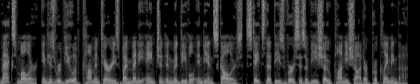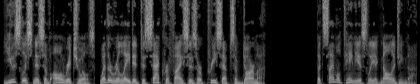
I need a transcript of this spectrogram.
Max Muller, in his review of commentaries by many ancient and medieval Indian scholars, states that these verses of Isha Upanishad are proclaiming the uselessness of all rituals, whether related to sacrifices or precepts of dharma", but simultaneously acknowledging the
